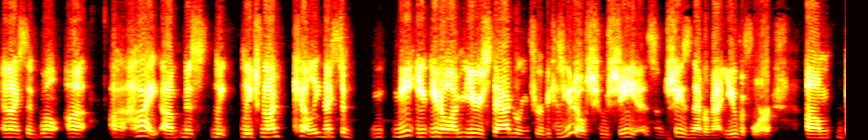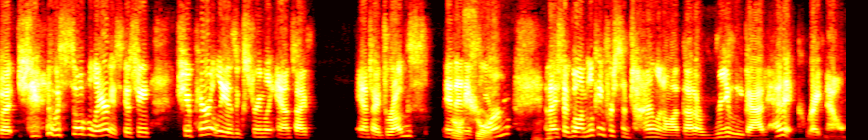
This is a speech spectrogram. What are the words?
And I said, Well, uh, uh, hi, uh, Miss Le- Leachman. I'm Kelly. Nice to meet you. You know, I'm you're staggering through because you know who she is, and she's never met you before. Um, but she it was so hilarious because she she apparently is extremely anti anti drugs in Oh, any sure. form. And I said, Well, I'm looking for some Tylenol. I've got a really bad headache right now.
